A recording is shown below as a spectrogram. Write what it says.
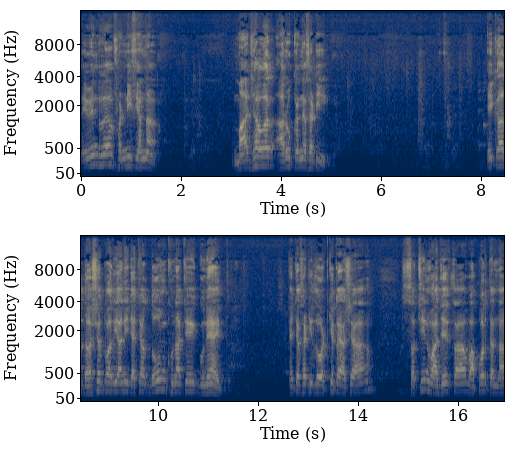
देवेंद्र फडणवीस यांना माझ्यावर आरोप करण्यासाठी एका दहशतवादी आणि ज्याच्यावर दोन खुनाचे गुन्हे आहेत त्याच्यासाठी जो अटकेत आहे अशा सचिन वाझेचा वापर त्यांना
